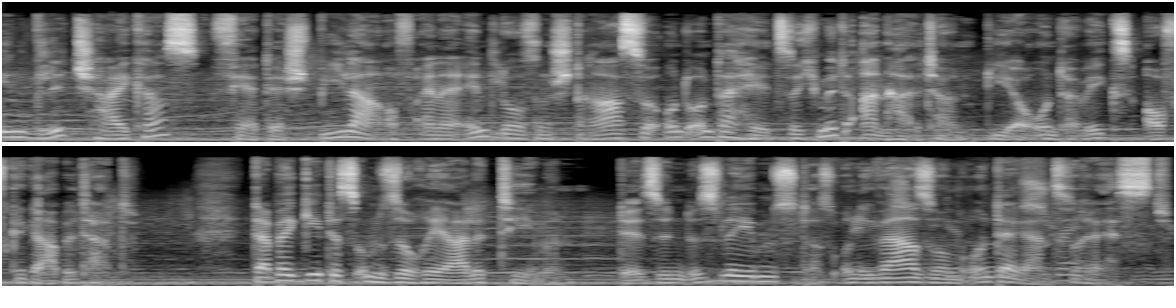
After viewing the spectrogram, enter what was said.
In Glitchhikers fährt der Spieler auf einer endlosen Straße und unterhält sich mit Anhaltern, die er unterwegs aufgegabelt hat. Dabei geht es um surreale Themen, der Sinn des Lebens, das Universum und der ganze Rest.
